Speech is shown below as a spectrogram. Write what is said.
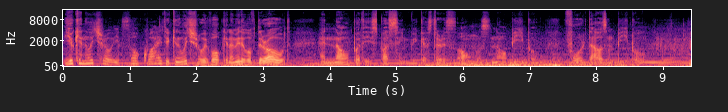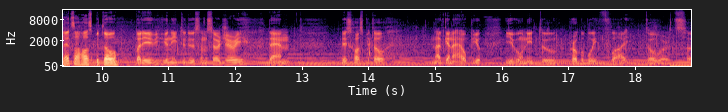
You can literally, it's so quiet, you can literally walk in the middle of the road and nobody is passing because there is almost no people. 4,000 people. That's a hospital. But if you need to do some surgery, then this hospital not gonna help you. You will need to probably fly towards uh,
